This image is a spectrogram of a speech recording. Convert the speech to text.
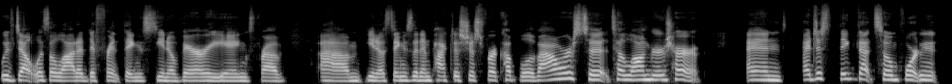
we've dealt with a lot of different things, you know, varying from, um, you know, things that impact us just for a couple of hours to, to longer term. And I just think that's so important.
